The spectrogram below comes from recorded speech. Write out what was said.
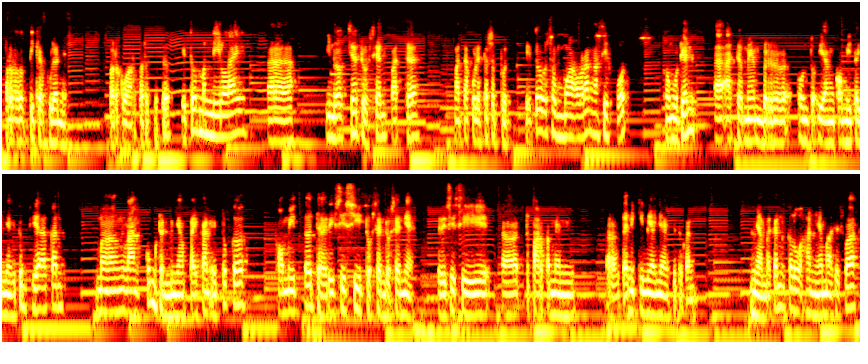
per tiga bulan ya, per quarter gitu, itu menilai uh, dosen pada mata kuliah tersebut. Itu semua orang ngasih vote, kemudian uh, ada member untuk yang komitenya itu dia akan merangkum dan menyampaikan itu ke komite dari sisi dosen-dosennya, dari sisi uh, departemen uh, teknik kimianya gitu kan, menyampaikan keluhannya mahasiswa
